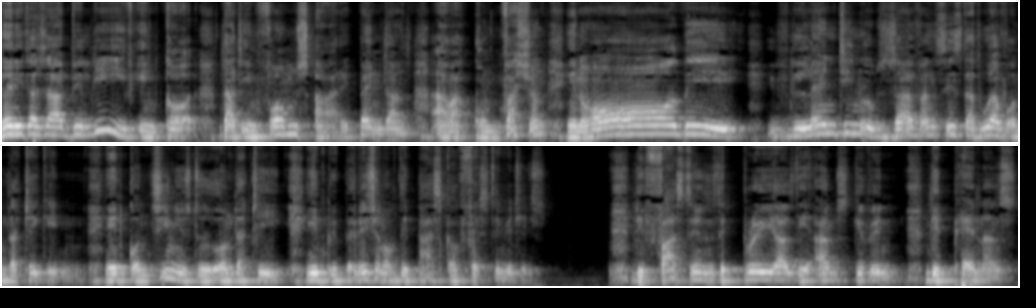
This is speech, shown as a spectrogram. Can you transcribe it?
And it is our belief in God that informs our repentance, our conversion in all the Lenten observances that we have undertaken and continues to undertake in preparation of the Paschal festivities. The fastings, the prayers, the almsgiving, the penance,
